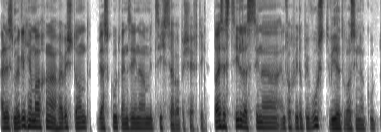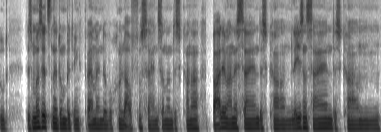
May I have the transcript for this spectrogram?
alles Mögliche machen. Eine halbe Stunde wäre es gut, wenn sie ihn mit sich selber beschäftigen. Da ist das Ziel, dass ihnen einfach wieder bewusst wird, was ihnen gut tut. Das muss jetzt nicht unbedingt dreimal in der Woche laufen sein, sondern das kann eine Badewanne sein, das kann Lesen sein, das kann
